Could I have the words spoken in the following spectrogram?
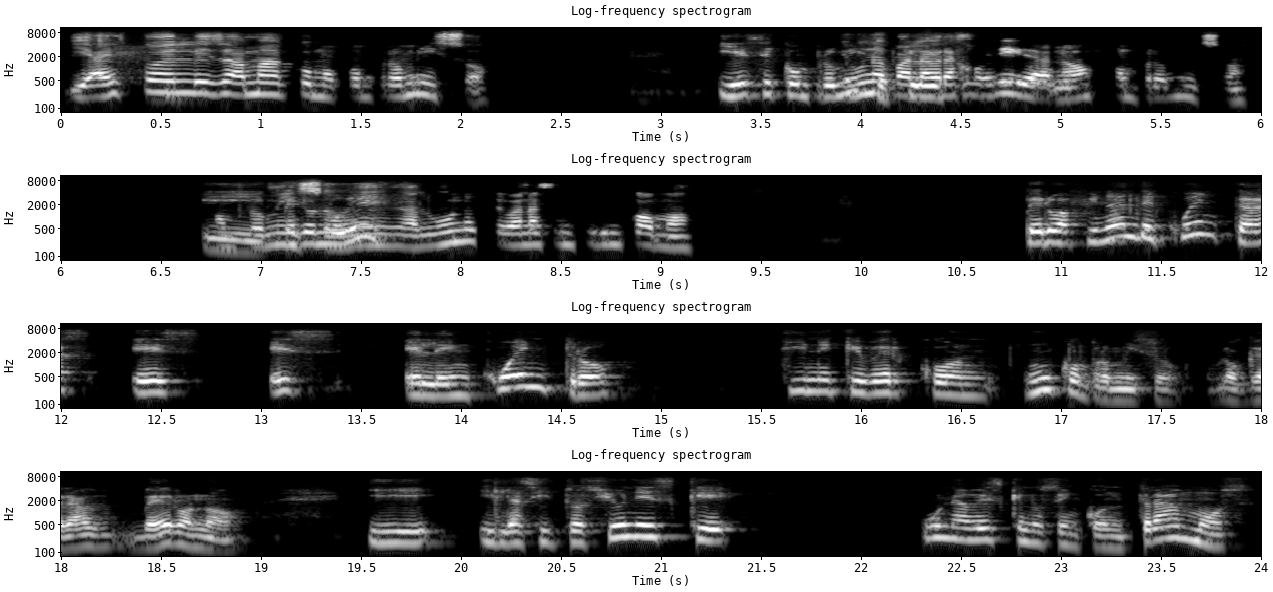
Y a esto él le llama como compromiso. Y ese compromiso. una palabra jodida, ¿no? Compromiso. compromiso. algunos se van a sentir incómodos. Pero a final de cuentas es, es el encuentro tiene que ver con un compromiso, lo querás ver o no. Y, la situación es que una vez que nos encontramos,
